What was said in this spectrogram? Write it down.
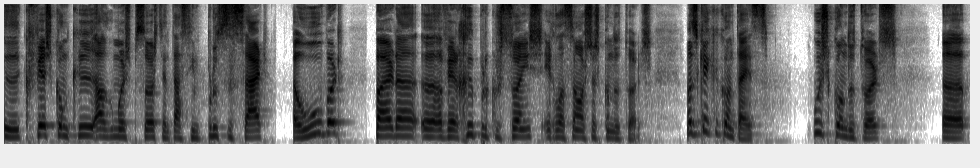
uh, que fez com que algumas pessoas tentassem processar a Uber para haver repercussões em relação aos seus condutores. Mas o que é que acontece? Os condutores, uh,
